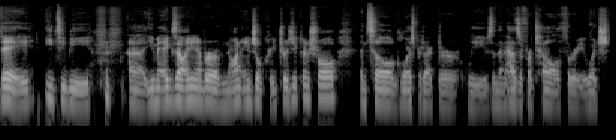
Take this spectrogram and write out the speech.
they ETB, uh, you may exile any number of non-angel creatures you control until Glorious Protector leaves, and then has a Foretell three. Which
